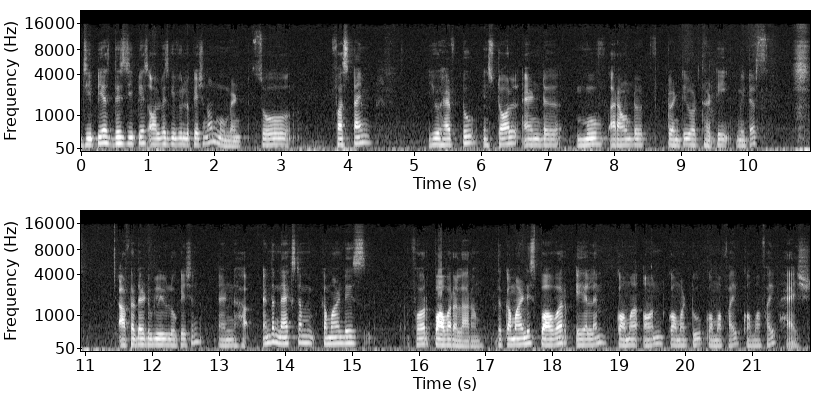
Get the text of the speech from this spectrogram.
GPS this GPS always give you location on movement. So first time you have to install and uh, move around uh, 20 or 30 meters. After that will give location and and the next um, command is for power alarm. The command is power alm comma on comma 2 comma 5 comma 5 hash.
